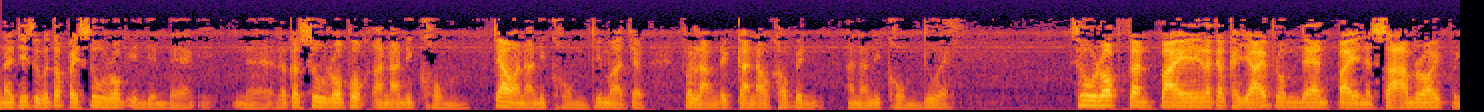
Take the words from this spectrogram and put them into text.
ในที่สุดก็ต้องไปสู้รบอินเดียนแดงอีกนะแล้วก็สู้รบพวกอาณานิคม เจ้าอาณานิคมที่มาจากฝรั่งด้วยการเอาเขาเป็นอาณานิคมด้วย สู้รบกันไปแล้วก็ขยายพรมแดนไปนะสามร้อยปี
